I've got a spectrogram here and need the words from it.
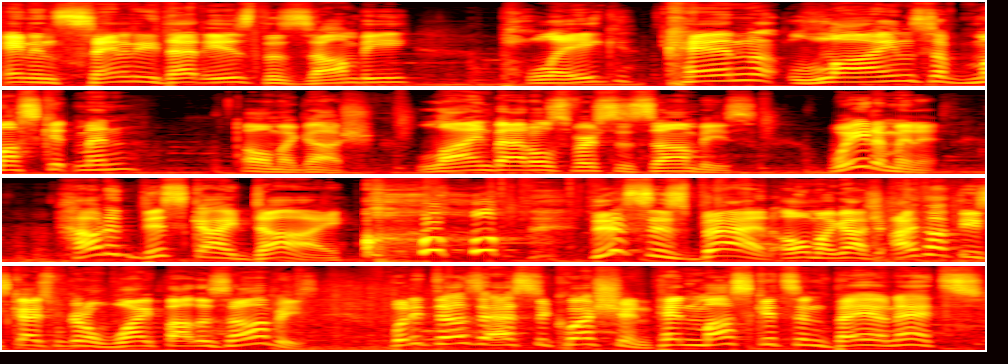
and insanity that is the zombie plague? Can lines of musketmen? Oh my gosh. Line battles versus zombies. Wait a minute. How did this guy die? this is bad. Oh my gosh. I thought these guys were going to wipe out the zombies. But it does ask the question, can muskets and bayonets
